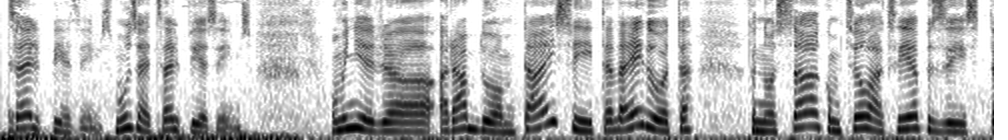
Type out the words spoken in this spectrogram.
Ceļu piezīmes, muzeja ceļu piezīmes. Un viņi ir ar apdomu taisīta, veidota, ka no sākuma cilvēks iepazīst,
